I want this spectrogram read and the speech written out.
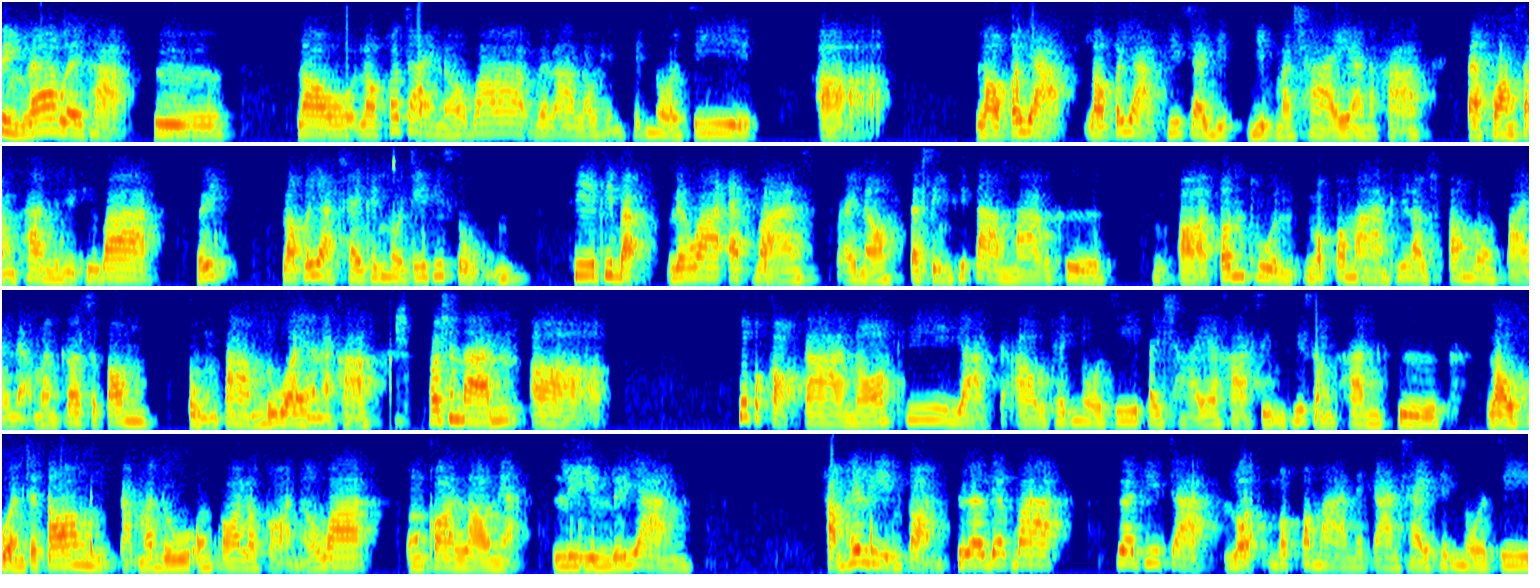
สิ่งแรกเลยค่ะ คือเราเราเข้าใจเนาะว่าเวลาเราเห็นเทคโนโลยีเราก็อยากเราก็อยากที่จะหยิบหยิบมาใช้อะนะคะ แต่ความสำคัญมันอยู่ที่ว่าเฮ้ย เราก็อยากใช้เทคโนโลยีที่สูงที่ที่แบบเรียกว่า advanced ไปเนาะแต่สิ่งที่ตามมาก็คือต้นทุนงบประมาณที่เราจะต้องลงไปเนี่ยมันก็จะต้องสูงตามด้วยนะคะ เพราะฉะนั้นผู้ประกอบการเนาะที่อยากจะเอาเทคโนโลยีไปใช้อะค่ะสิ่งที่สำคัญคือเราควรจะต้องกลับมาดูองค์กรเราก่อนนะว่า องค์กรเราเนี่ยลีนหรือยังทำให้ลีนก่อนเพื่อเรียกว่าเพื่อที่จะลดงบประมาณในการใช้เทคโนโลยี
